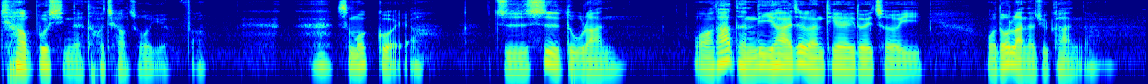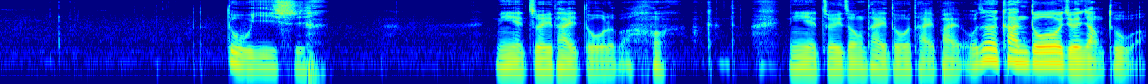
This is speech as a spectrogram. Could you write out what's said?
叫不行的都叫做远方，什么鬼啊？只是独蓝，哇，他很厉害。这个人贴了一堆侧衣，我都懒得去看了。杜医师，你也追太多了吧？看 你也追踪太多台派，我真的看多会觉得想吐啊！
